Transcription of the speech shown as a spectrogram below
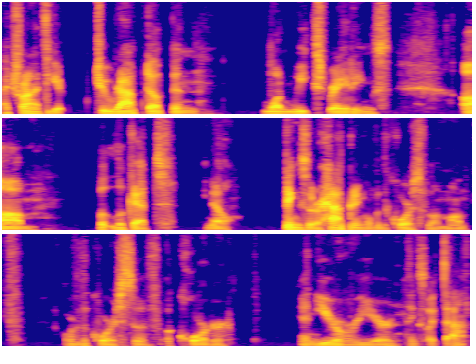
I try not to get too wrapped up in one week's ratings, um, but look at you know things that are happening over the course of a month, over the course of a quarter, and year over year, and things like that.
